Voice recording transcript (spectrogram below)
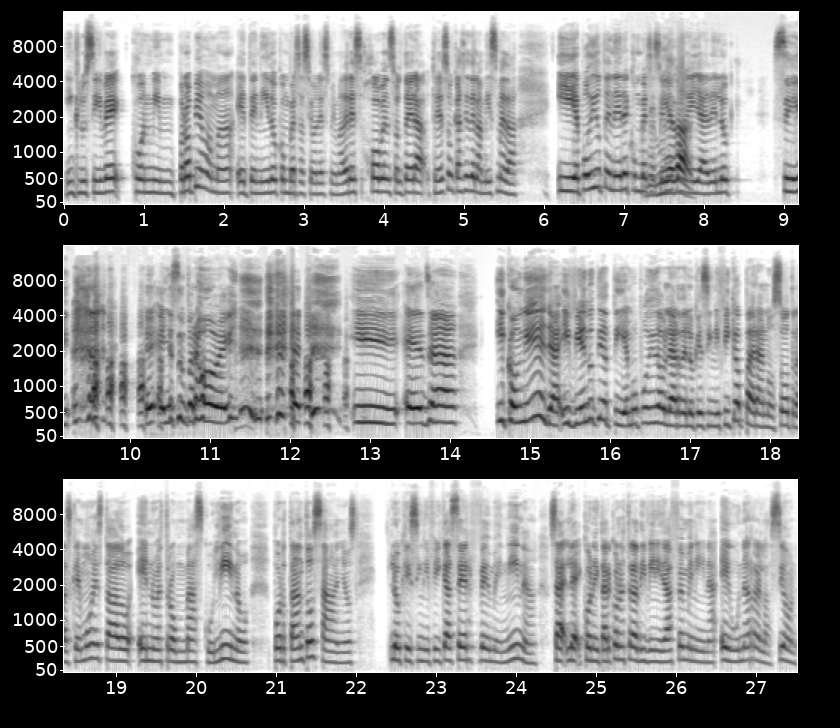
Inclusive con mi propia mamá he tenido conversaciones, mi madre es joven, soltera, ustedes son casi de la misma edad, y he podido tener conversaciones con ella de lo que... Sí, e-, ella es súper joven. y ella, y con ella y viéndote a ti, hemos podido hablar de lo que significa para nosotras que hemos estado en nuestro masculino por tantos años, lo que significa ser femenina, o sea, conectar con nuestra divinidad femenina en una relación,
